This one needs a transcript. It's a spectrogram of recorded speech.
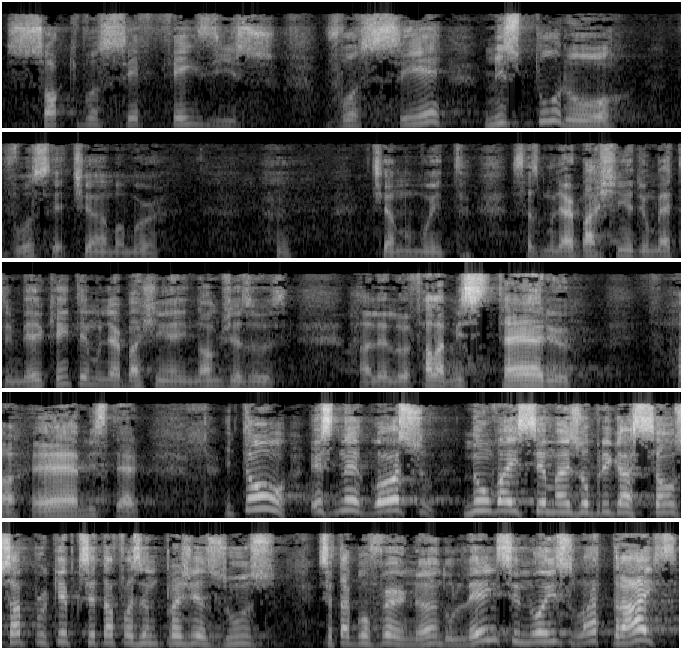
Só que você fez isso. Você misturou. Você te ama, amor. Te amo muito. Essas mulheres baixinhas de um metro e meio. Quem tem mulher baixinha aí, em nome de Jesus? Aleluia. Fala mistério. É, mistério. Então, esse negócio não vai ser mais obrigação, sabe por quê? Porque você está fazendo para Jesus, você está governando. Lê ensinou isso lá atrás.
